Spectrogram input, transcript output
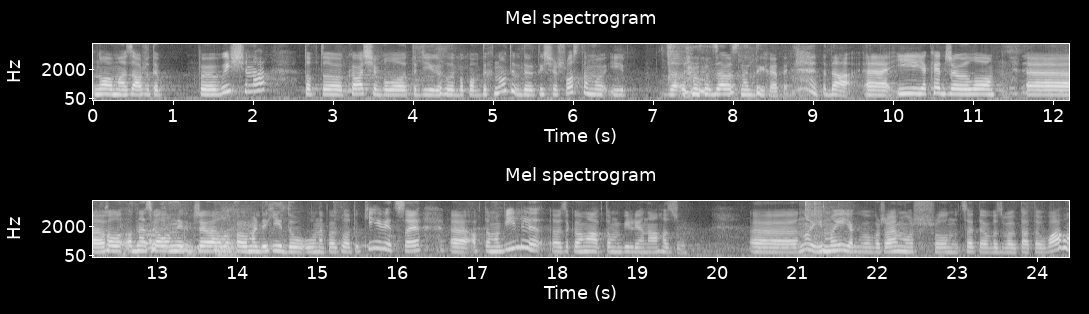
норма завжди перевищена. Тобто краще було тоді глибоко вдихнути в 2006-му і зараз не дихати. Да. Е, і яке джерело, е, одне з головних джерел формальдегіду, у, наприклад, у Києві це е, автомобілі, зокрема автомобілі на газу. Ну і ми якби вважаємо, що на це треба звертати увагу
